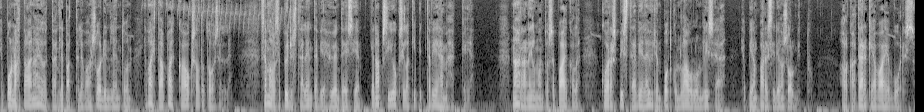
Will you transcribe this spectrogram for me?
ja ponnahtaa aina ajoittain lepattelevaan lentoon ja vaihtaa paikkaa oksalta toiselle. Samalla se pyydystää lentäviä hyönteisiä ja napsii oksilla kipittäviä hämähäkkejä. Naaraan ilmaantuessa paikalle Koiras pistää vielä yhden potkun lauluun lisää ja pian pariside on solmittu. Alkaa tärkeä vaihe vuodessa.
